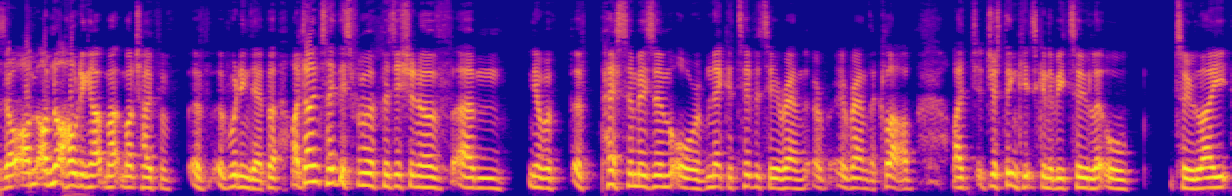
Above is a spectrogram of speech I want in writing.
So I'm, I'm not holding up much hope of, of, of winning there, but I don't say this from a position of um, you know of, of pessimism or of negativity around around the club. I just think it's going to be too little, too late.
